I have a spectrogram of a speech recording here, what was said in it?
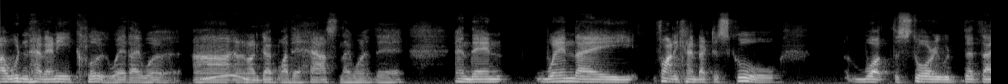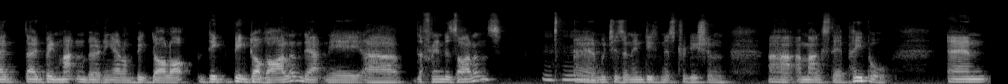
I wouldn't have any clue where they were. Uh, mm. And I'd go by their house and they weren't there. And then when they finally came back to school, what the story would that they'd, they'd been mutton birding out on Big Dog, Big, Big Dog Island out near uh, the Flinders Islands, mm-hmm. and which is an indigenous tradition uh, amongst their people. And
